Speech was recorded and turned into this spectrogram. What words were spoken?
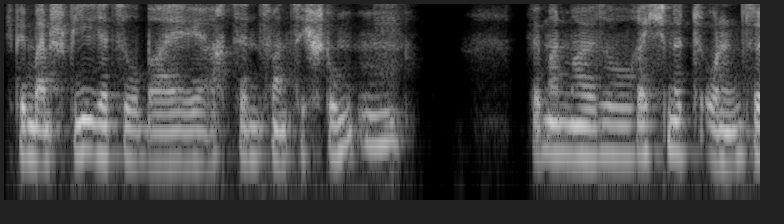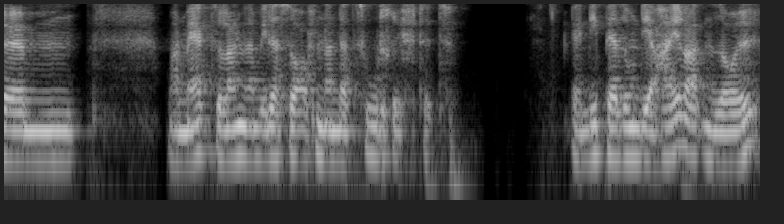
Ich bin beim Spiel jetzt so bei 18, 20 Stunden, wenn man mal so rechnet. Und ähm, man merkt so langsam, wie das so aufeinander zudriftet. Denn die Person, die er heiraten soll,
